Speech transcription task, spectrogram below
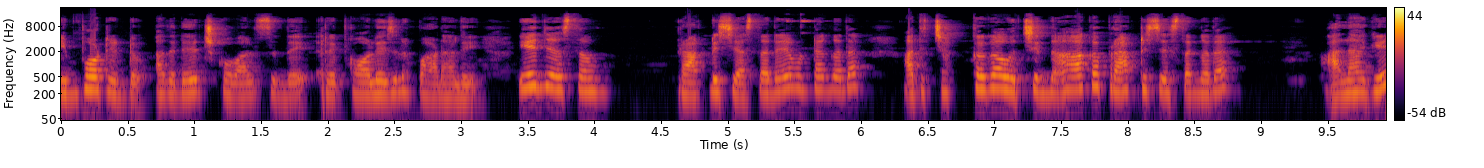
ఇంపార్టెంట్ అది నేర్చుకోవాల్సిందే రేపు కాలేజీలో పాడాలి. ఏం చేస్తాం? ప్రాక్టీస్ చేస్తూనే ఉంటాం కదా? అది చక్కగా వచ్చిందాక ప్రాక్టీస్ చేస్తాం కదా? అలాగే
